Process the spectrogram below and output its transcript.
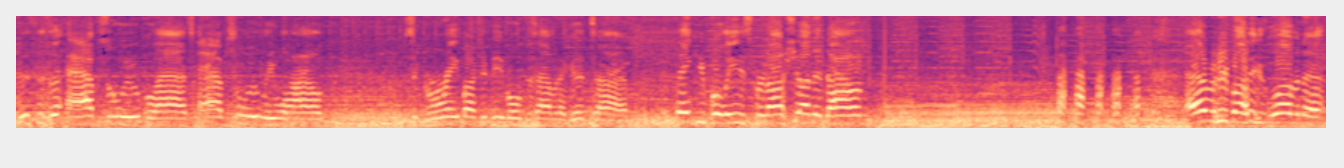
This is an absolute blast, absolutely wild. It's a great bunch of people just having a good time. Thank you, police, for not shutting it down. Everybody's loving it.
